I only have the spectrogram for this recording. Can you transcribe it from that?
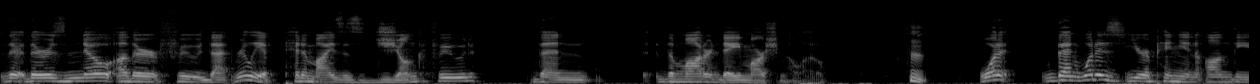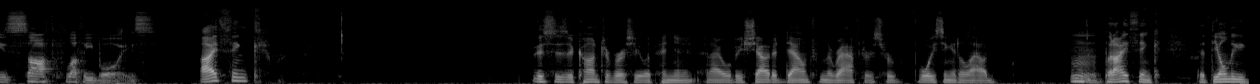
there there is no other food that really epitomizes junk food than the modern day marshmallow. Hmm. What Ben, what is your opinion on these soft fluffy boys? I think this is a controversial opinion, and I will be shouted down from the rafters for voicing it aloud. Mm. But I think that the only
